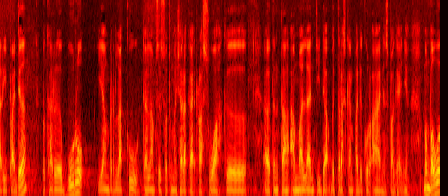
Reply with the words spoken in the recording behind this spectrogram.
daripada perkara buruk yang berlaku dalam sesuatu masyarakat rasuah ke uh, tentang amalan tidak berteraskan pada Quran dan sebagainya membawa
